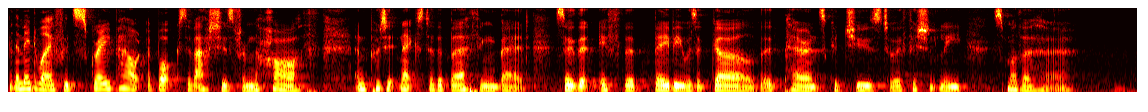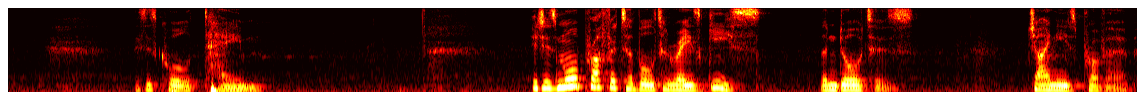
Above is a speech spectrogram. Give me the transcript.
the midwife would scrape out a box of ashes from the hearth and put it next to the birthing bed so that if the baby was a girl, the parents could choose to efficiently smother her. This is called tame. It is more profitable to raise geese than daughters. Chinese proverb.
